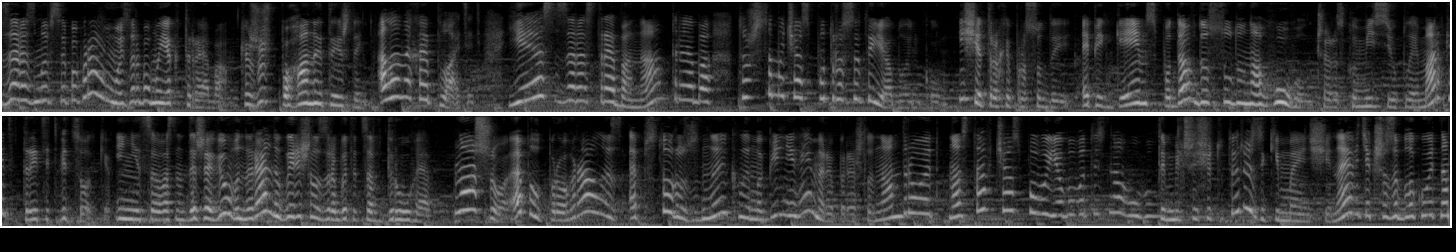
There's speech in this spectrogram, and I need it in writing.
Зараз ми все поправимо і зробимо як треба. Кажу ж, поганий тиждень, але нехай платять. ЄС зараз треба, нам треба. Тож саме час потрусити яблуньку. І ще трохи про суди. Epic Games подав до суду на Google через комісію Play Market в 30%. І ні, це у вас на дежавю. Вони реально вирішили зробити це вдруге. Ну а що, Apple програли, з App Store зникли, мобільні геймери перейшли на Android. Настав час повийобуватись на Google. Тим більше, що тут і ризики менші. Навіть якщо заблокують на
